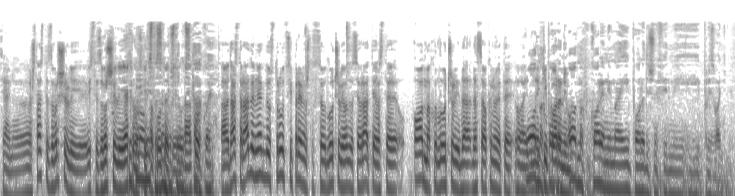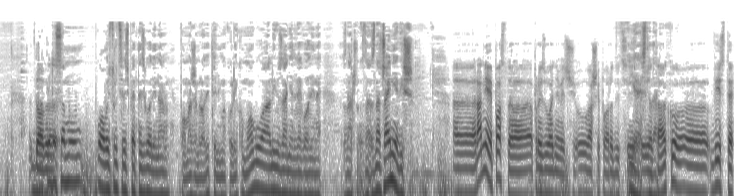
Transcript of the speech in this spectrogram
Sjajno. Šta ste završili? Vi ste završili ekonomski fakultet, struci, tako? tako je. A, Da li ste radili negde u struci pre nego što ste se odlučili ovde da se vratite, jer ste odmah odlučili da, da se okrenete ovaj, nekim po- korenima? Odmah korenima i porodičnoj firmi i proizvodnji. Dobro. Tako da sam u, ovoj struci već 15 godina pomažem roditeljima koliko mogu, ali u zadnje dve godine značno, zna- značajnije više. E, ranije je postojala proizvodnja već u vašoj porodici, Jeste, je li da. tako? E, vi ste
